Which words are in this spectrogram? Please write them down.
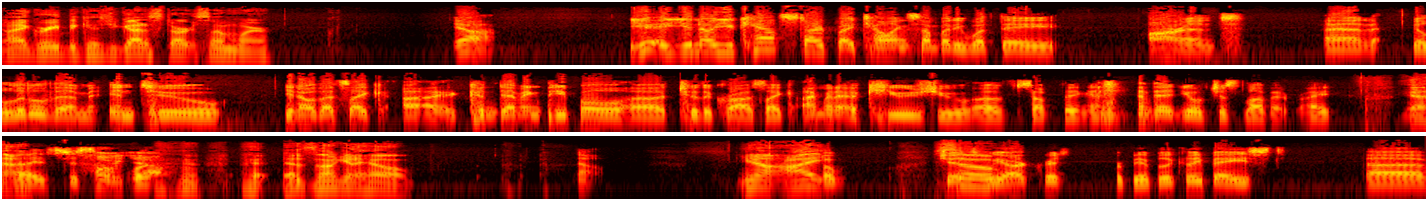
I agree because you got to start somewhere. Yeah. You, you know, you can't start by telling somebody what they aren't and belittle them into You know, that's like uh, condemning people uh, to the cross. Like, I'm going to accuse you of something, and, and, then you'll just love it, right? Yeah. Uh, it's just. Oh yeah. That's not going to help. No. You know, I. But Christians, so, we are Christians. We're biblically based. Uh,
